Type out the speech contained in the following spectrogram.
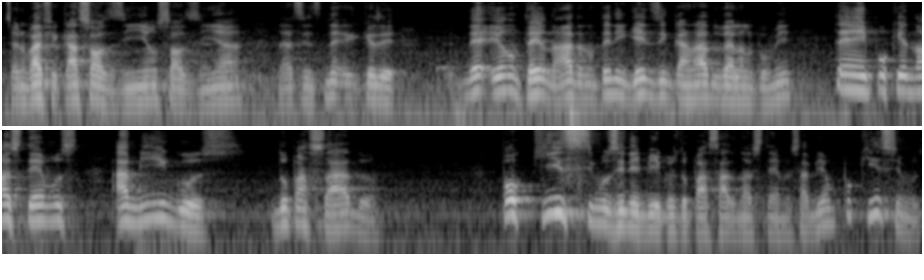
Você não vai ficar sozinho, sozinha. Né? Assim, quer dizer, eu não tenho nada, não tem ninguém desencarnado velando por mim. Tem, porque nós temos amigos do passado Pouquíssimos inimigos do passado nós temos, sabiam? Pouquíssimos.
